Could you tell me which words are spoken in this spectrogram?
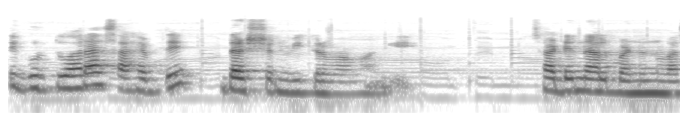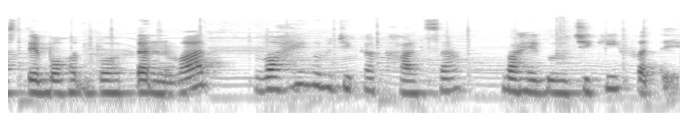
ਤੇ ਗੁਰਦੁਆਰਾ ਸਾਹਿਬ ਦੇ ਦਰਸ਼ਨ ਵੀ ਕਰਵਾਵਾਂਗੇ। ਸਾਡੇ ਨਾਲ ਬਣਨ ਵਾਸਤੇ ਬਹੁਤ ਬਹੁਤ ਧੰਨਵਾਦ। ਵਾਹਿਗੁਰੂ ਜੀ ਕਾ ਖਾਲਸਾ, ਵਾਹਿਗੁਰੂ ਜੀ ਕੀ ਫਤਿਹ।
